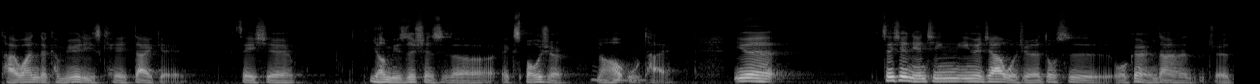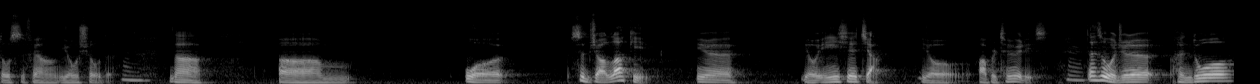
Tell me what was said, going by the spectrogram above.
台湾的 communities 可以带给这些 young musicians 的 exposure，然后舞台，因为这些年轻音乐家，我觉得都是我个人当然觉得都是非常优秀的。嗯，那嗯，我是比较 lucky，因为有赢一些奖，有 opportunities。嗯，但是我觉得很多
